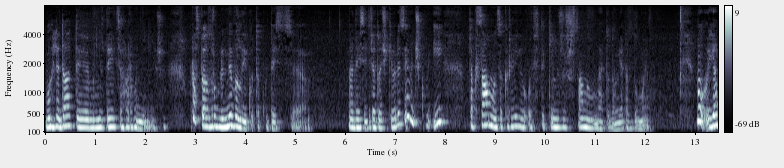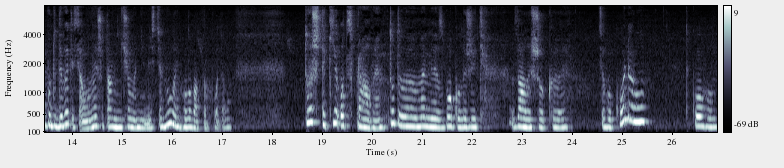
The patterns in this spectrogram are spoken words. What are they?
виглядати, мені здається, гармонійніше. Просто зроблю невелику таку десь е, на 10 рядочків резиночку і так само закрию ось таким же ж самим методом, я так думаю. Ну, я буду дивитися, головне, щоб там нічого мені не стягнуло і голова проходила. Тож, такі от справи. Тут е, у мене збоку лежить залишок е, цього кольору, такого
